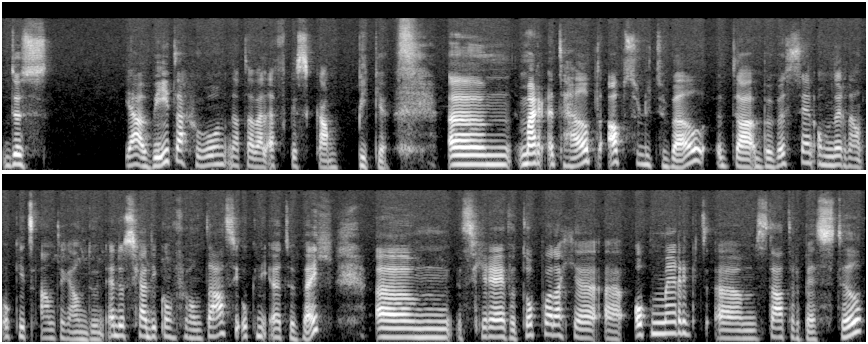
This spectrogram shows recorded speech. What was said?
dus ja, weet dat gewoon dat dat wel even kan pieken. Um, maar het helpt absoluut wel, dat bewustzijn, om er dan ook iets aan te gaan doen. Hè. Dus ga die confrontatie ook niet uit de weg. Schrijf het op wat je uh, opmerkt, um, staat erbij stil.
